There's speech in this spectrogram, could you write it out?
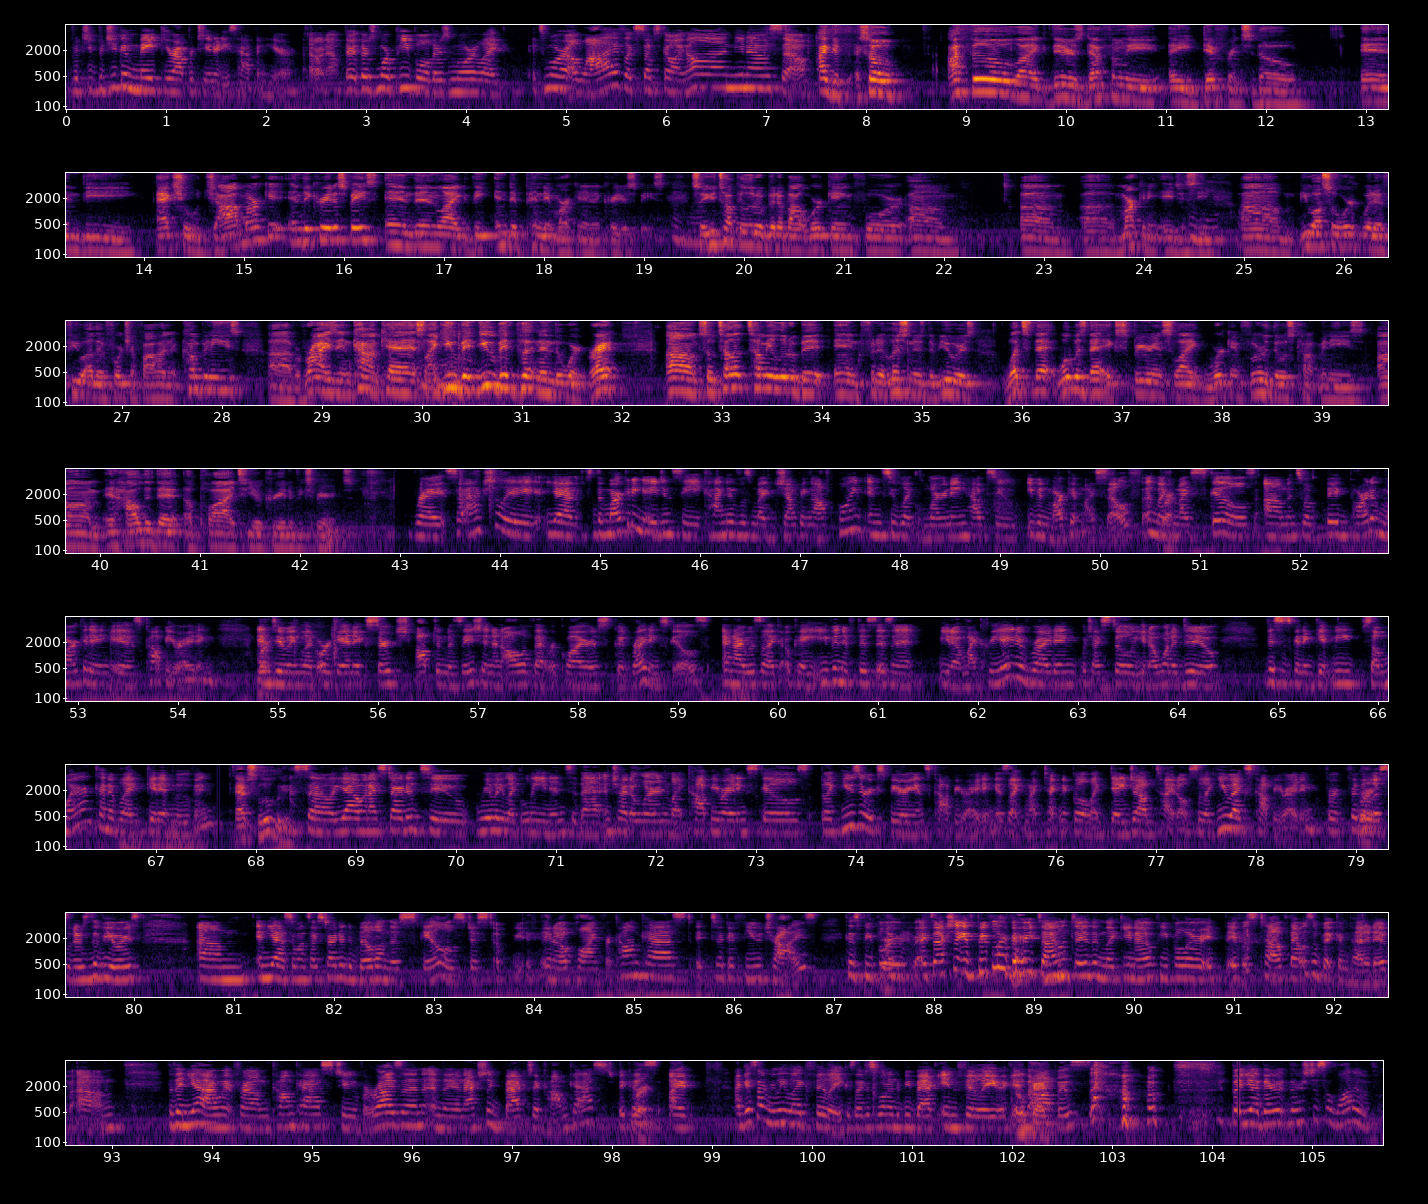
but you but you can make your opportunities happen here i don't know there, there's more people there's more like it's more alive like stuff's going on you know so I get so I feel like there's definitely a difference though in the actual job market in the creative space and then like the independent market in the creative space. So you talked a little bit about working for um um, uh, marketing agency. Um, you also work with a few other Fortune 500 companies, uh, Verizon, Comcast. Like you've been you've been putting in the work, right? Um, so tell tell me a little bit, and for the listeners, the viewers, what's that? What was that experience like working for those companies, um, and how did that apply to your creative experience? Right. So actually, yeah, the marketing agency kind of was my jumping off point into like learning how to even market myself and like Right. my skills. Um, and so a big part of marketing is copywriting and Right. doing like organic search optimization, and all of that requires good writing skills. And I was like, okay, even if this isn't, you know, my creative writing, which I still, you know, want to do, this is going to get me somewhere, and kind of like get it moving. Absolutely. So yeah, when I started to really like lean into that and try to learn like copywriting skills, like user experience copywriting is like my technical like day job title. So like UX copywriting for for the Right. listeners, the viewers. Um, and yeah, so once I started to build on those skills, just uh, you know, applying for Comcast, it took a few tries because people right. are. It's actually it's people are very talented and like you know people are. It, it was tough. That was a bit competitive. Um, but then yeah, I went from Comcast to Verizon and then actually back to Comcast because right. I. I guess I really like Philly because I just wanted to be back in Philly, like in okay. the office. but yeah, there there's just a lot of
